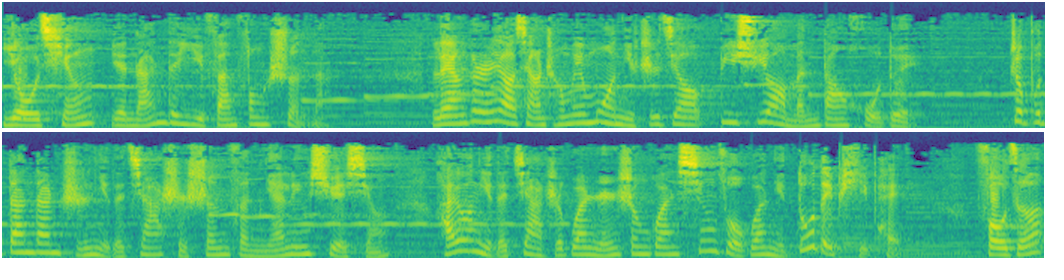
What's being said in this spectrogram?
友情也难得一帆风顺呢。两个人要想成为莫逆之交，必须要门当户对。这不单单指你的家世、身份、年龄、血型，还有你的价值观、人生观、星座观，你都得匹配，否则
